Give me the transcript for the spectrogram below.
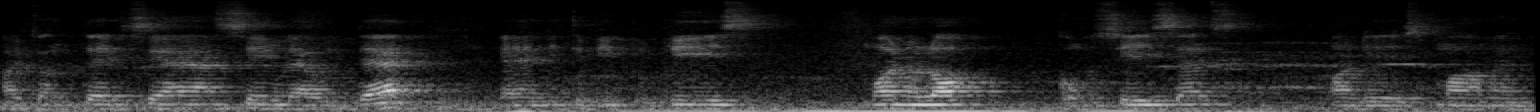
My context uh, similar with that and need to be published monologue conversations on this moment.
